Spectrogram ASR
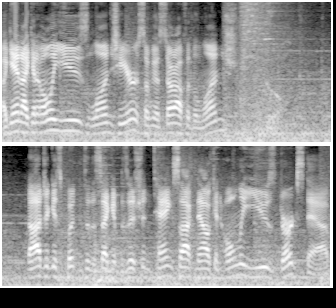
Again, I can only use lunge here, so I'm going to start off with a lunge. Dodger gets put into the second position. Tang Sok now can only use Dirk Stab.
